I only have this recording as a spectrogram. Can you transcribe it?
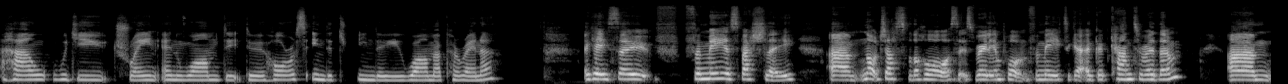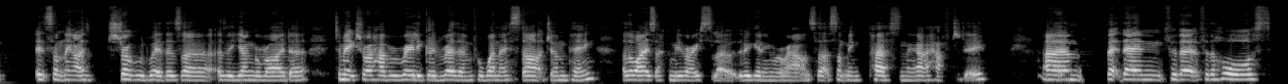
how would you train and warm the, the horse in the in the warm up arena? Okay, so for me especially, um, not just for the horse, it's really important for me to get a good canter rhythm. Um, it's something I struggled with as a as a younger rider to make sure I have a really good rhythm for when I start jumping. Otherwise, I can be very slow at the beginning of a round. So that's something personally I have to do. Um, but then for the for the horse,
